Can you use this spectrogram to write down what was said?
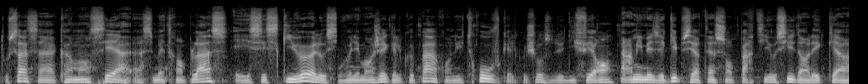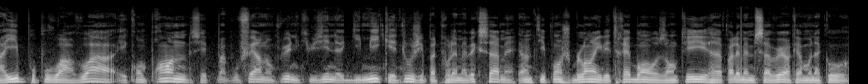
Tout ça, ça a commencé à, se mettre en place et c'est ce qu'ils veulent aussi. Vous venez manger quelque part, qu'on y trouve quelque chose de différent. Parmi mes équipes, certains sont partis aussi dans les Caraïbes pour pouvoir voir et comprendre. C'est pas pour faire non plus une cuisine gimmick et tout. J'ai pas de problème avec ça, mais un petit punch blanc, il est très bon aux Antilles. Ça n'a pas la même saveur qu'à Monaco.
